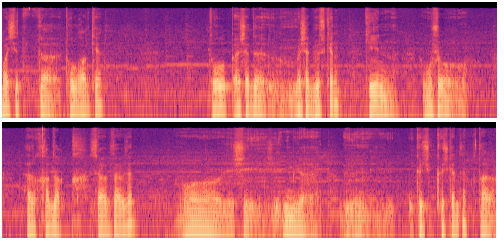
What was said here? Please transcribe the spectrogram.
Басетта туылған ке. Туылып әшәді, әшәді өскен. Кейін мұшу әр қандақ сәбәптәрден немеге көш- көшкенде қытайға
